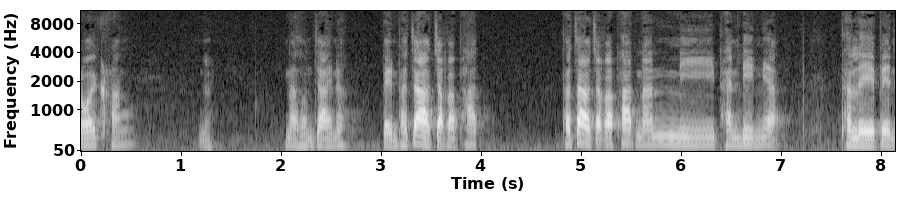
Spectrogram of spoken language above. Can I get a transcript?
ร้อยครั้งนะน่าสนใจนะเป็นพระเจ้าจักรพรรดิพระเจ้าจักรพรรดินั้นมีแผ่นดินเนี่ยทะเลเป็น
